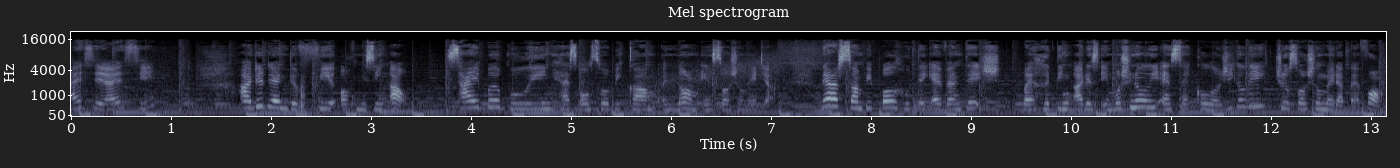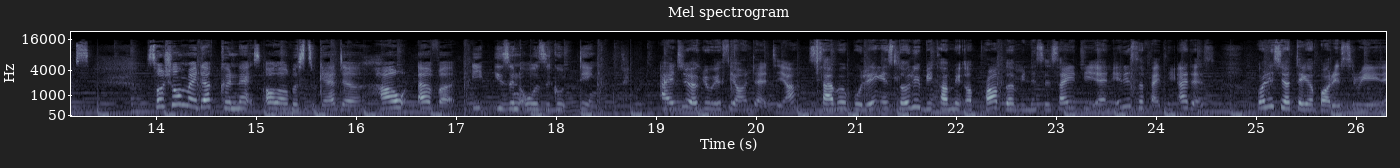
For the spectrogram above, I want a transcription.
I see. I see. Other than the fear of missing out, cyberbullying has also become a norm in social media. There are some people who take advantage by hurting others emotionally and psychologically through social media platforms. Social media connects all of us together, however, it isn't always a good thing. I do agree with you on that, Dia. Cyberbullying is slowly becoming a problem in the society and it is affecting others. What is your take about it, Sri?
